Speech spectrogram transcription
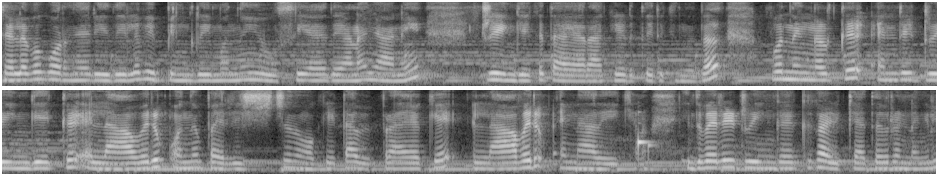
ചിലവ് കുറഞ്ഞ രീതിയിൽ വിപ്പിംഗ് ക്രീമൊന്നും യൂസ് ചെയ്യാതെയാണ് ഞാൻ ഡ്രീം കേക്ക് തയ്യാറാക്കി എടുത്തിരിക്കുന്നത്. അപ്പോൾ നിങ്ങൾക്ക് എന്റെ ഡ്രീം കേക്ക് എല്ലാവരും ഒന്ന് പരീക്ഷിച്ച് നോക്കിയിട്ട് അഭിപ്രായമൊക്കെ എല്ലാവരും എന്നെ അറിയിക്കണം. ഇതുവരെ ഡ്രീം കേക്ക് കഴിക്കാത്തവരുണ്ടെങ്കിൽ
